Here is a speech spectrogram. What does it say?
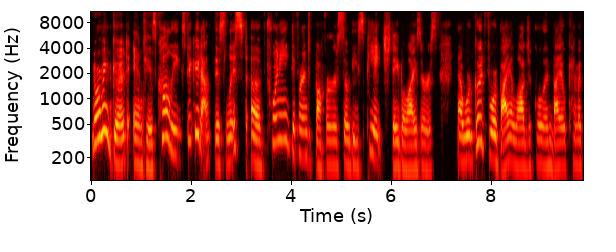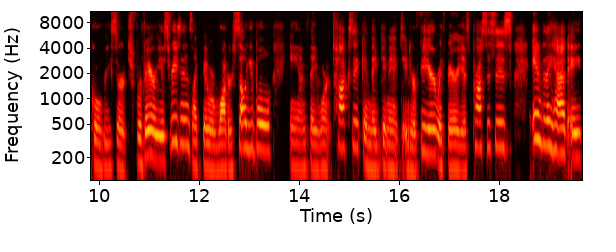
Norman Good and his colleagues figured out this list of 20 different buffers, so these pH stabilizers that were good for biological and biochemical research for various reasons, like they were water soluble and they weren't toxic and they didn't interfere with various processes, and they had a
